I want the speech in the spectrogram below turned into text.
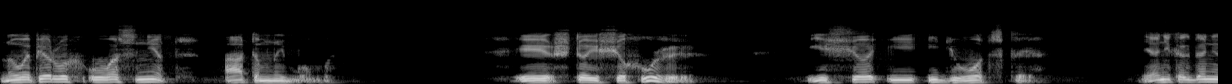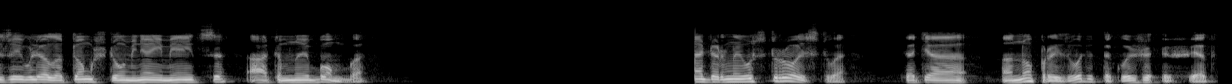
Ну, во-первых, у вас нет атомной бомбы. И что еще хуже, еще и идиотская. Я никогда не заявлял о том, что у меня имеется атомная бомба. Ядерное устройство, хотя оно производит такой же эффект.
